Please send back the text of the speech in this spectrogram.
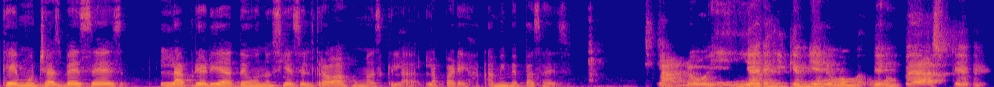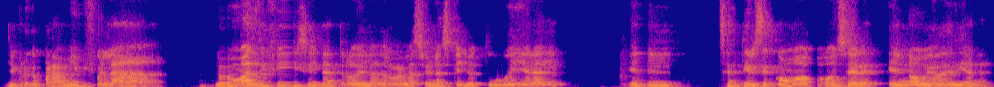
que muchas veces la prioridad de uno sí es el trabajo más que la, pareja. A mí me pasa eso. Claro, y, que viene un, viene un pedazo que yo creo que para mí fue la, lo más difícil dentro de las relaciones que yo tuve y era el sentirse cómodo con ser el novio de Diana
